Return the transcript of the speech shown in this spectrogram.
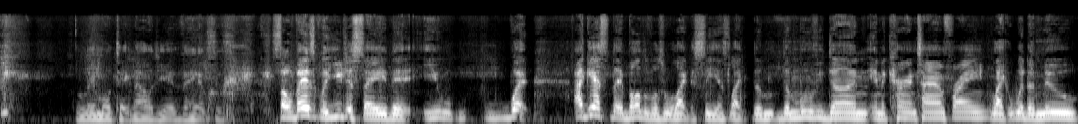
Limo technology advances. So basically, you just say that you what I guess that both of us would like to see is like the the movie done in the current time frame, like with a new,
